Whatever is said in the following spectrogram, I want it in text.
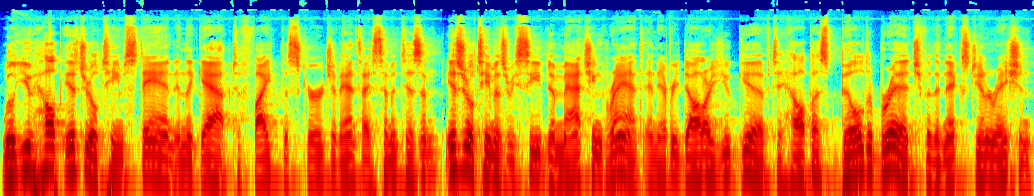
Will you help Israel Team stand in the gap to fight the scourge of anti Semitism? Israel Team has received a matching grant, and every dollar you give to help us build a bridge for the next generation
